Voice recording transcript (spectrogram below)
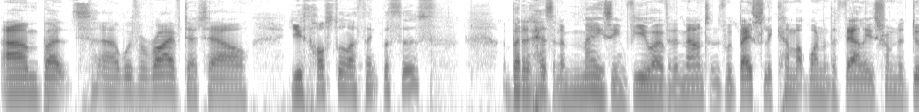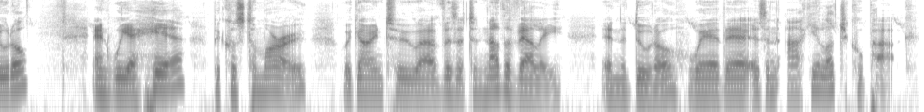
Um, but uh, we've arrived at our youth hostel i think this is. But it has an amazing view over the mountains. We basically come up one of the valleys from the douro and we are here because tomorrow we're going to uh, visit another valley in the Douro where there is an archaeological park.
